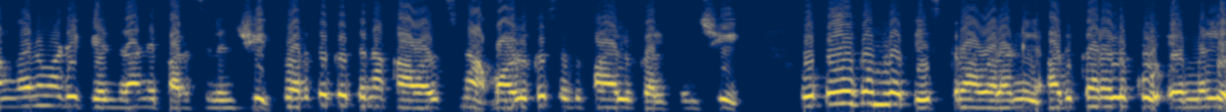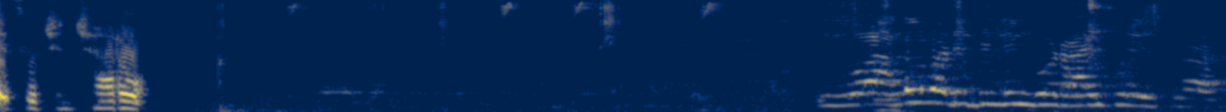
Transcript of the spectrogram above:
అంగన్వాడీ కేంద్రాన్ని పరిశీలించి త్వరితగతిన కావాల్సిన మౌలిక సదుపాయాలు కల్పించి ఉపయోగంలో తీసుకురావాలని అధికారులకు ఎమ్మెల్యే సూచించారు. ఇదిగో అంగన్వాడీ బిల్డింగ్ కూడా అయిపోయింది సార్.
